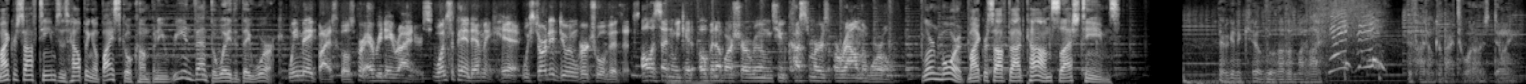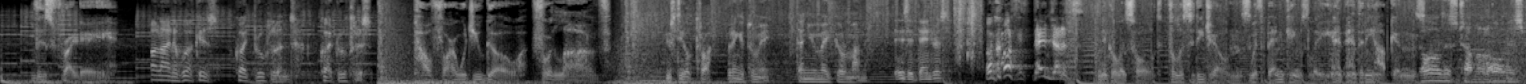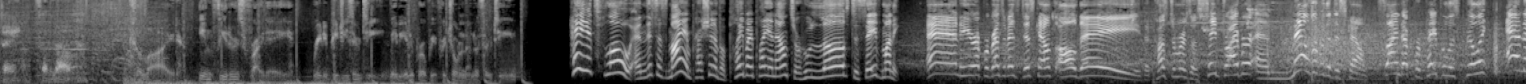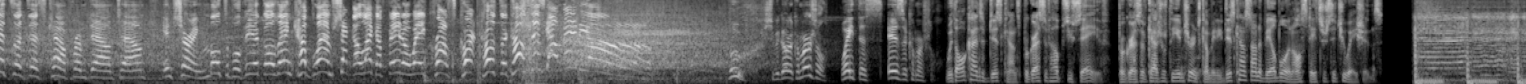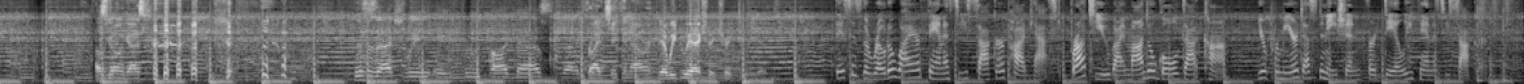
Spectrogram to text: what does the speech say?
Microsoft Teams is helping a bicycle company reinvent the way that they work. We make bicycles for everyday riders. Once the pandemic hit, we started doing virtual visits. All of a sudden, we could open up our showroom to customers around the world. Learn more at Microsoft.com/Teams. They're gonna kill the love of my life if I don't go back to what I was doing. This Friday, Our line of work is quite brutal and quite ruthless. how far would you go for love? You steal truck, bring it to me. Then you make your money. Is it dangerous? Of course it's dangerous. Nicholas Hoult, Felicity Jones, with Ben Kingsley and Anthony Hopkins. All this trouble, all this pain for love. Collide in theaters Friday. Rated PG-13. May be inappropriate for children under 13. Hey, it's Flo, and this is my impression of a play by play announcer who loves to save money. And here at Progressive, it's discounts all day. The customer's a safe driver and nails over the discount. Signed up for paperless billing, and it's a discount from downtown, insuring multiple vehicles and kablam shakalaka fadeaway cross court coast to coast discount mania! Whew, should we go to commercial? Wait, this is a commercial. With all kinds of discounts, Progressive helps you save. Progressive Casualty Insurance Company. Discounts not available in all states or situations. How's it going, guys? This is actually a food podcast. That Fried chicken hour. Yeah, we, we actually tricked you. This is the RotoWire Fantasy Soccer Podcast, brought to you by MondoGoal.com, your premier destination for daily fantasy soccer.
